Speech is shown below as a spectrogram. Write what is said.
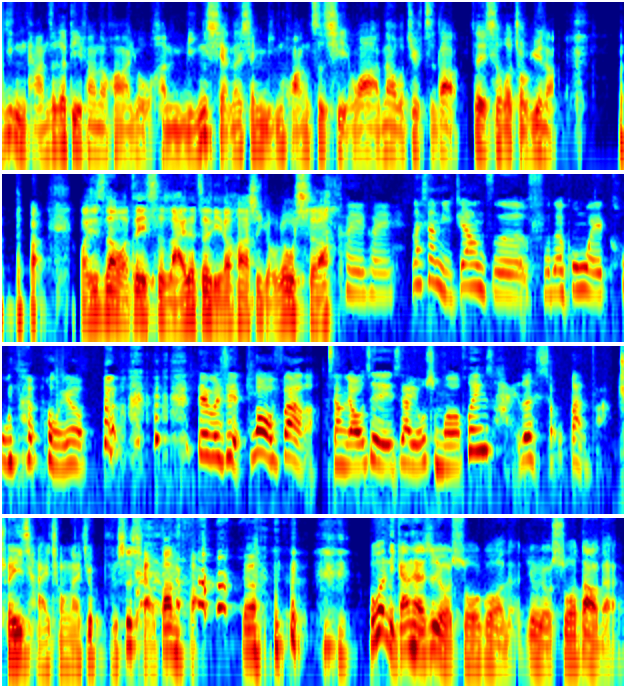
印堂这个地方的话，有很明显的一些明黄之气，哇，那我就知道这一次我走运了。我就知道我这一次来的这里的话是有肉吃了。可以可以，那像你这样子福德宫为空的朋友，对不起冒犯了，想了解一下有什么催财的小办法？催财从来就不是小办法，对吧？不过你刚才是有说过的，又有说到的，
